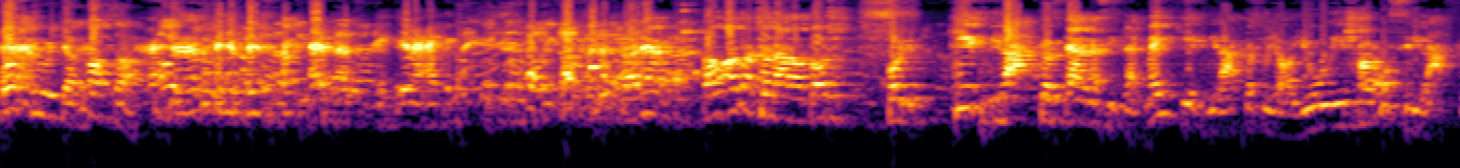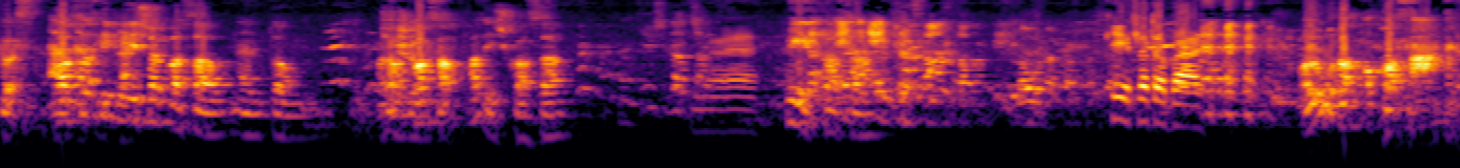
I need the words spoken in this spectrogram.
Most nyújtja a kasza. De nem, az a csodálatos, hogy két világ közt elveszitek. Melyik két világ közt? Ugye a jó és a rossz világ közt Kaszatik elveszitek. és a kasza, nem tudom. Csak kasza? Az is kasza. Ne. Két. Egy. Két letabál. A lónak a kaszát.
